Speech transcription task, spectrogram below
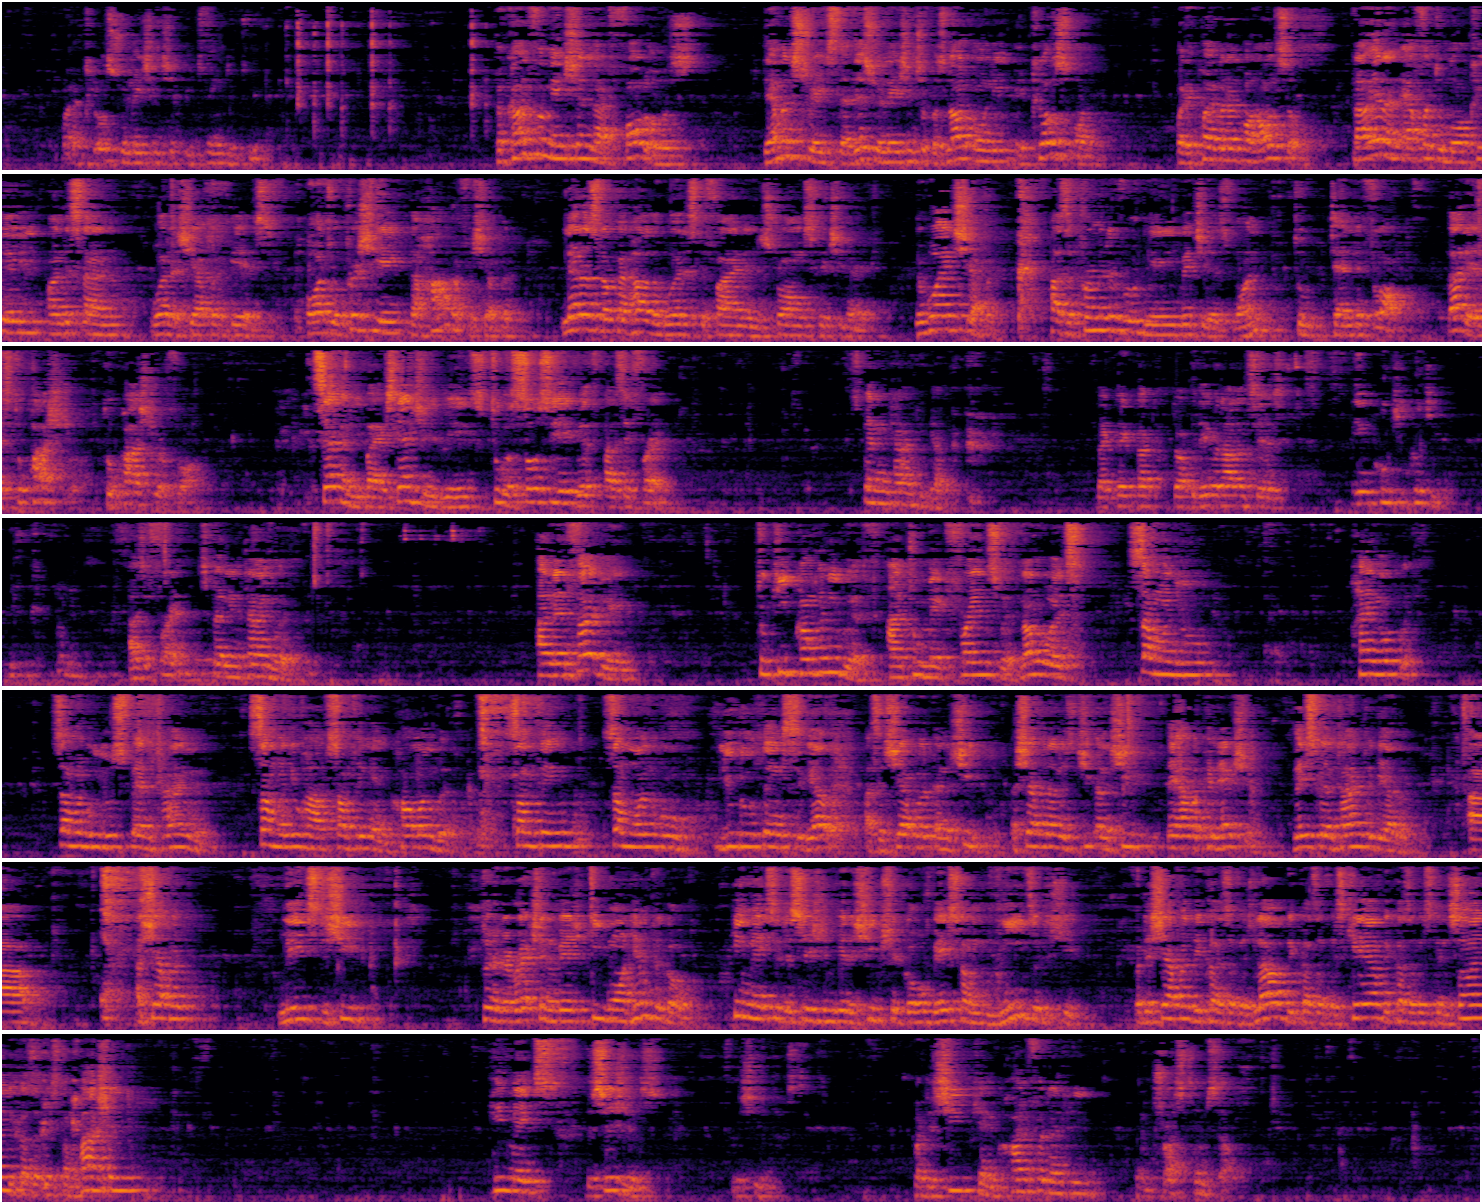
but a close relationship between the two. The confirmation that follows demonstrates that this relationship was not only a close one, but a permanent one also. Now, in an effort to more clearly understand what a shepherd is, or to appreciate the heart of a shepherd, let us look at how the word is defined in the Strong's Dictionary. The word shepherd has a primitive root meaning which is one, to tend a flock. That is, to pasture, to pasture a flock. Secondly, by extension, it means to associate with as a friend. Spending time together. Like Dr. David Allen says, being coochie coochie as a friend, spending time with. And then thirdly, to keep company with and to make friends with. In other words, someone you hang out with, someone who you spend time with, someone you have something in common with, something, someone who you do things together as a shepherd and a sheep. A shepherd and a sheep, and a sheep they have a connection. They spend time together. Uh, a shepherd leads the sheep to the direction in which he wants him to go. He makes a decision where the sheep should go based on the needs of the sheep. But the shepherd, because of his love, because of his care, because of his concern, because of his compassion, he makes decisions for the sheep. But the sheep can confidently entrust himself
